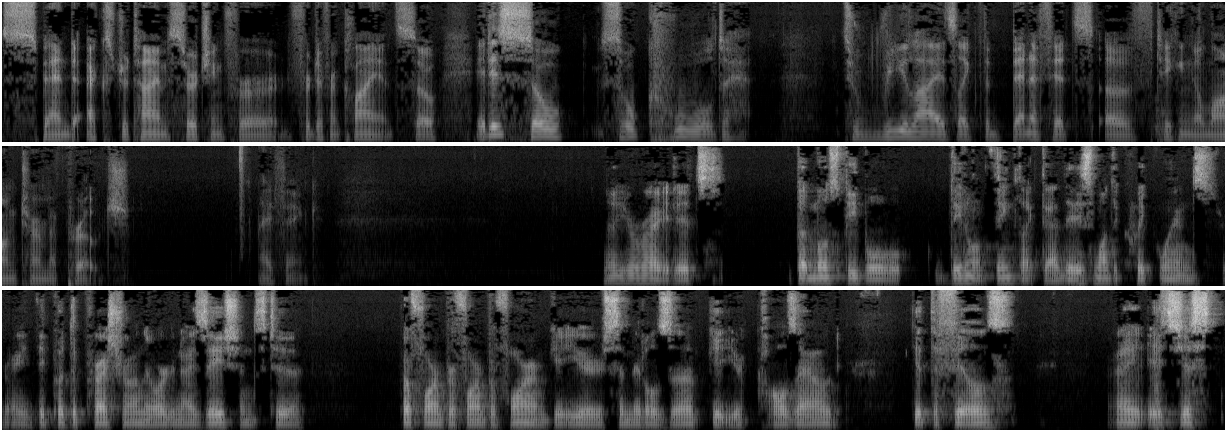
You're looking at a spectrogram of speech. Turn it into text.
spend extra time searching for for different clients. So it is so so cool to to realize like the benefits of taking a long-term approach i think no you're right it's but most people they don't think like that. They just want the quick wins, right? They put the pressure on the organizations to perform, perform, perform, get your submittals up, get your calls out, get the fills, right? It's just,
